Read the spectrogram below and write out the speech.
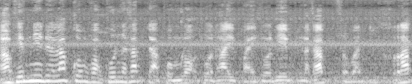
เอาคลิปนี้ได้รับความขอบคุณนะครับ จากผมเลาะทั่วไทยไปทั่วทิพย์นะครับ สวัสดีครับ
